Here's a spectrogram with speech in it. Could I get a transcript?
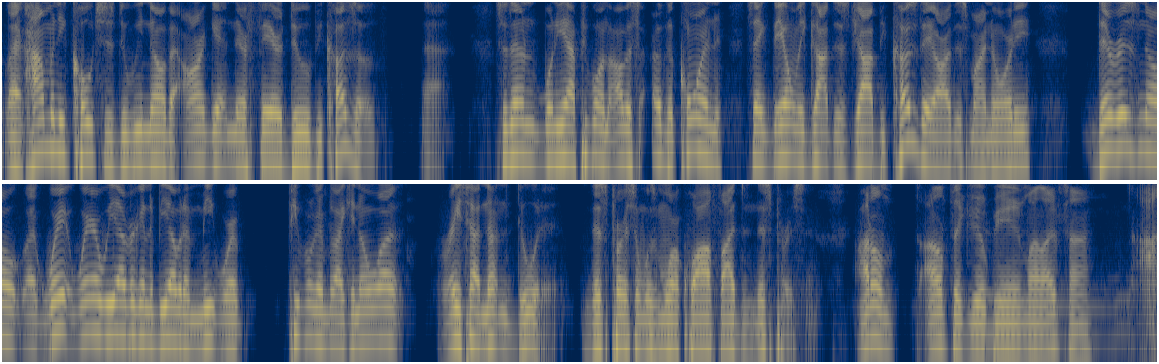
Like, how many coaches do we know that aren't getting their fair due because of that? So then, when you have people on the other side of the coin saying they only got this job because they are this minority, there is no like where where are we ever going to be able to meet where people are going to be like, you know what, race had nothing to do with it. This person was more qualified than this person, I don't. I don't think it'll be in my lifetime. Uh,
